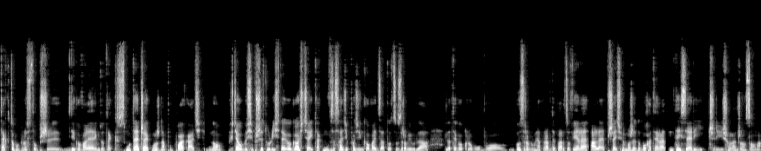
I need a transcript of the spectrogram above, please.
tak to po prostu przy Diego Valerim to tak smuteczek, można popłakać. No, chciałoby się przytulić tego gościa i tak mu w zasadzie podziękować za to, co zrobił dla, dla tego klubu, bo, bo zrobił naprawdę bardzo wiele, ale przejdźmy może do bohatera tej serii, czyli Shona Johnsona.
